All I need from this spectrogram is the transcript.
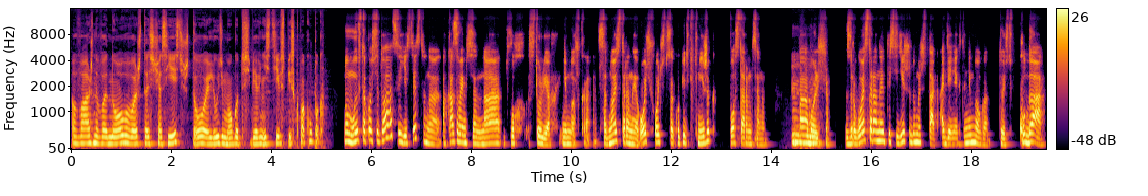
важного нового, что сейчас есть, что люди могут себе внести в список покупок? Ну, мы в такой ситуации, естественно, оказываемся на двух стульях немножко. С одной стороны, очень хочется купить книжек по старым ценам mm-hmm. побольше. С другой стороны, ты сидишь и думаешь, так, а денег-то немного. То есть куда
